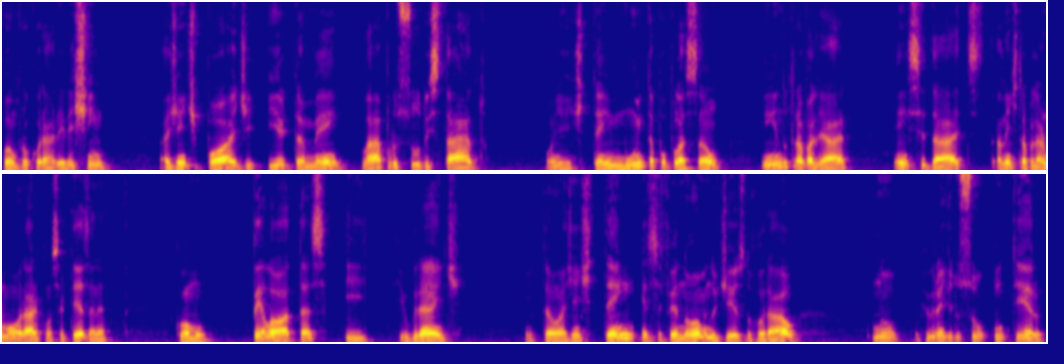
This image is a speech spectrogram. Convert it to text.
vão procurar Erechim a gente pode ir também lá para o sul do estado, onde a gente tem muita população indo trabalhar em cidades, além de trabalhar, morar com certeza, né? Como Pelotas e Rio Grande. Então a gente tem esse fenômeno de êxodo rural no Rio Grande do Sul inteiro.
